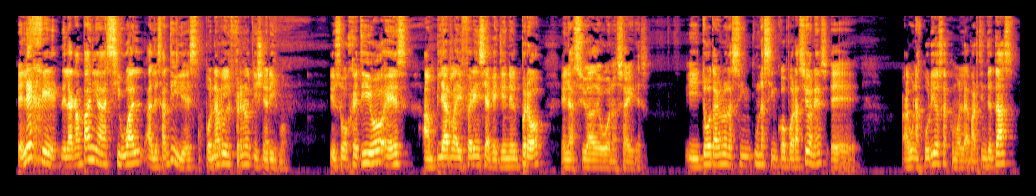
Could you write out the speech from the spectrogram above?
El eje de la campaña es igual al de Santilli, es ponerle el freno al kirchnerismo. Y su objetivo es ampliar la diferencia que tiene el PRO en la ciudad de Buenos Aires. Y tuvo también unas incorporaciones, eh, algunas curiosas, como la de Martín Tetaz,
